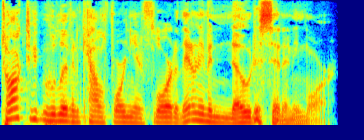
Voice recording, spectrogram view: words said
Talk to people who live in California and Florida. They don't even notice it anymore.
